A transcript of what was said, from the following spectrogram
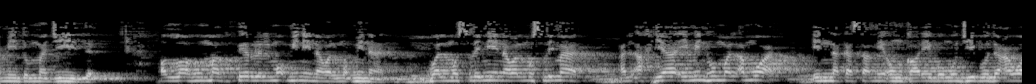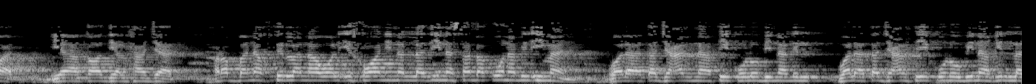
Hamidum Majid اللهم اغفر للمؤمنين والمؤمنات والمسلمين والمسلمات الأحياء منهم والأموات إنك سميع قريب مجيب دعوات يا قاضي الحاجات ربنا اغفر لنا ولإخواننا الذين سبقونا بالإيمان ولا تجعلنا في قلوبنا لل ولا تجعل في قلوبنا غلا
